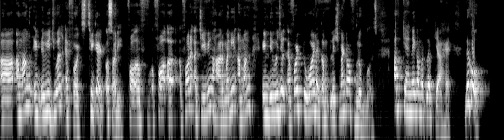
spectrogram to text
among individual efforts ठीक है? Sorry for achieving harmony among individual effort toward accomplishment of group goals अब कहने का मतलब क्या है? देखो,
